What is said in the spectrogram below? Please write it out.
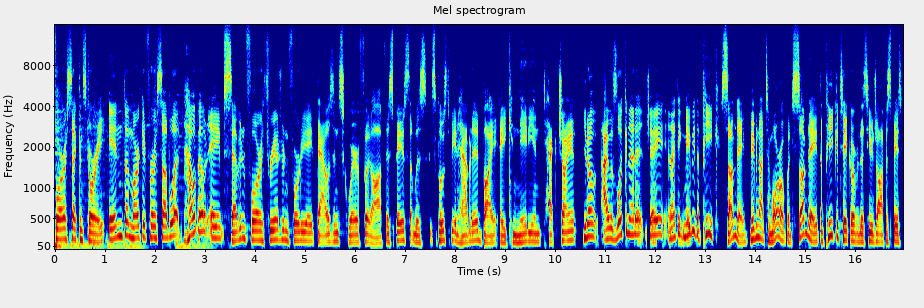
For our second story, in the market for a sublet, how about a seven floor, 348,000 square foot office space that was supposed to be inhabited by a Canadian tech giant? You know, I was looking at it, Jay, and I think maybe the peak someday, maybe not tomorrow, but someday the peak could take over this huge office space.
